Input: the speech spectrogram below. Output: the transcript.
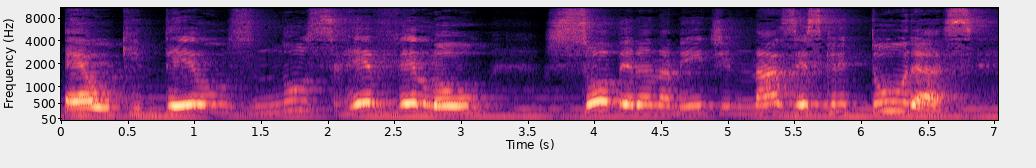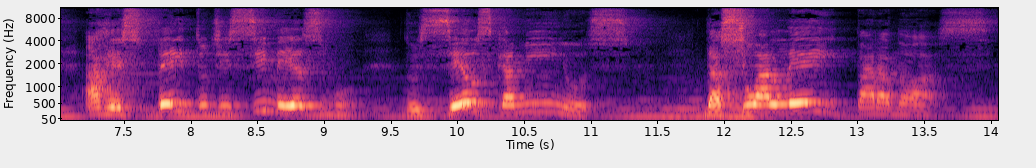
é o que Deus nos revelou soberanamente nas Escrituras a respeito de si mesmo, dos seus caminhos, da sua lei para nós.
